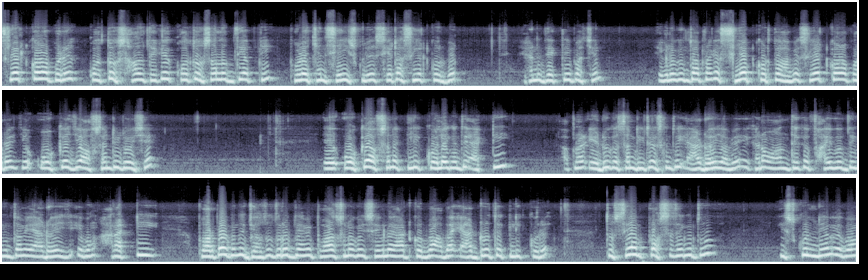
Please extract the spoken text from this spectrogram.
সিলেক্ট করার পরে কত সাল থেকে কত সাল অবধি আপনি পড়েছেন সেই স্কুলে সেটা সিলেক্ট করবেন। এখানে দেখতেই পাচ্ছেন, এগুলো কিন্তু আপনাকে সিলেক্ট করতে হবে। সিলেক্ট করার পরে যে ওকে যে অপশানটি রয়েছে এই ওকে অপশানে ক্লিক করলে কিন্তু একটি আপনার এডুকেশান ডিটেলস কিন্তু অ্যাড হয়ে যাবে। এখানে ওয়ান থেকে ফাইভ অবধি কিন্তু আমি অ্যাড হয়ে এবং আর একটি পরপর কিন্তু যত দূর অবধি আমি পড়াশোনা করি সেগুলো অ্যাড করব আবার অ্যাড্রোতে ক্লিক করে। তো সেম প্রসেসে কিন্তু স্কুল নেম এবং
